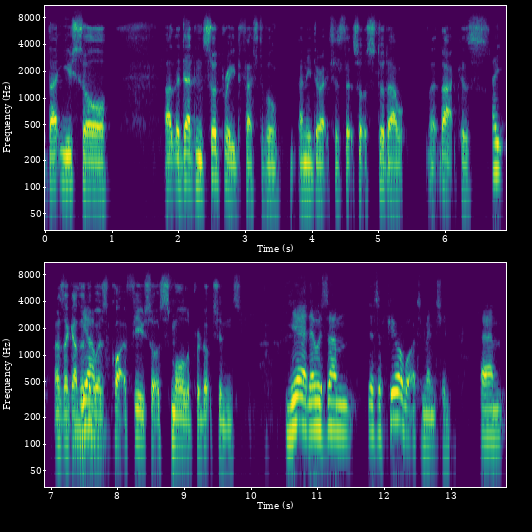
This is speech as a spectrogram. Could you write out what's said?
that you saw at the Dead and Sudbury Festival? Any directors that sort of stood out at that? Because as I gather, yeah. there was quite a few sort of smaller productions. Yeah, there was um, there's a few I wanted to mention. Um,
